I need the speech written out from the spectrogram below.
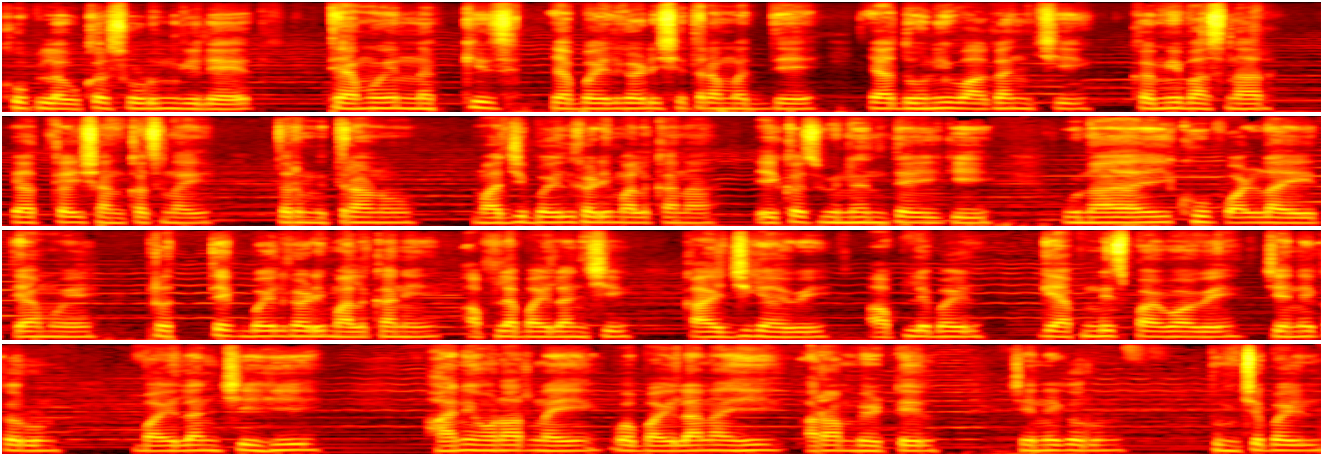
खूप लवकर सोडून गेली आहेत. त्यामुळे नक्कीच या बैलगाडी क्षेत्रामध्ये या दोन्ही वाघांची कमी भासणार यात काही शंकाच नाही. तर मित्रांनो माझी बैलगाडी मालकांना एकच विनंती आहे की उन्हाळाही खूप वाढला आहे त्यामुळे प्रत्येक बैलगाडी मालकाने आपल्या बैलांची काळजी घ्यावी आपले बैल गॅपनीच पळवावे जेणेकरून बैलांचीही हानी होणार नाही व बैलांनाही आराम भेटेल. जेणेकरून तुमचे बैल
